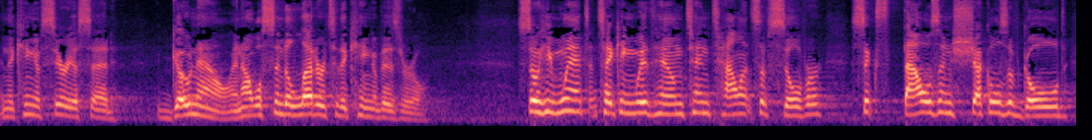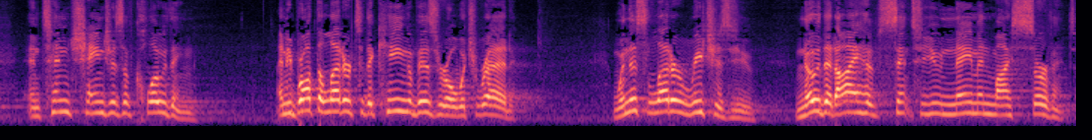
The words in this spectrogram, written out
And the king of Syria said, Go now, and I will send a letter to the king of Israel. So he went, taking with him ten talents of silver, six thousand shekels of gold, and ten changes of clothing. And he brought the letter to the king of Israel, which read, when this letter reaches you, know that I have sent to you Naaman my servant,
